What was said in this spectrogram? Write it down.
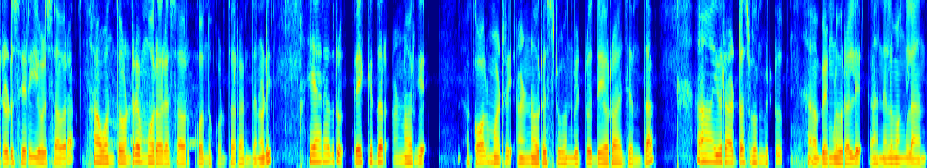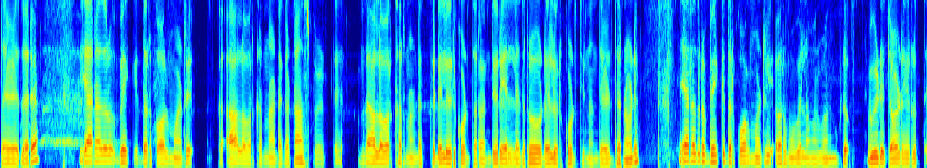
ಎರಡು ಸೇರಿ ಏಳು ಸಾವಿರ. ಒಂದು ತೊಗೊಂಡ್ರೆ ಮೂರುವರೆ ಸಾವಿರಕ್ಕೆ ಒಂದು ಕೊಡ್ತಾರೆ ಅಂತ ನೋಡಿ. ಯಾರಾದರೂ ಬೇಕಿದ್ದರೆ ಅಣ್ಣವ್ರಿಗೆ ಕಾಲ್ ಮಾಡಿರಿ ಅಣ್ಣವ್ರ ಹೆಸ್ರು ಬಂದುಬಿಟ್ಟು ದೇವರಾಜ್ ಅಂತ. ಇವರ ಅಡ್ರೆಸ್ ಬಂದುಬಿಟ್ಟು ಬೆಂಗಳೂರಲ್ಲಿ ನೆಲಮಂಗಲ ಅಂತ ಹೇಳಿದ್ದಾರೆ. ಯಾರಾದರೂ ಬೇಕಿದ್ದರೆ ಕಾಲ್ ಮಾಡಿರಿ. ಆಲ್ ಓವರ್ ಕರ್ನಾಟಕ ಟ್ರಾನ್ಸ್ಪೋರ್ಟ್ ಅಂದರೆ ಆಲ್ ಓವರ್ ಕರ್ನಾಟಕಕ್ಕೆ ಡೆಲಿವರಿ ಕೊಡ್ತಾರೆ ಅಂತೀವ್ರಿ, ಎಲ್ಲಾದರೂ ಡೆಲಿವರಿ ಕೊಡ್ತೀನಿ ಅಂತ ಹೇಳ್ತಾರೆ ನೋಡಿ. ಯಾರಾದರೂ ಬೇಕಿದ್ದರೆ ಕಾಲ್ ಮಾಡಿರಿ, ಅವ್ರ ಮೊಬೈಲ್ ನಂಬರ್ ಬಂದುಬಿಟ್ಟು ವೀಡಿಯೋ ತೊಡೇ ಇರುತ್ತೆ.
